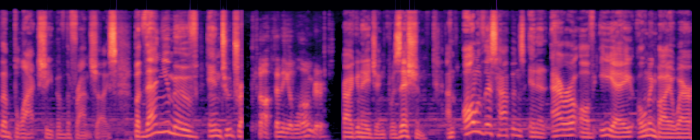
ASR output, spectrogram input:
the black sheep of the franchise. But then you move into Dra- any longer. Dragon Age Inquisition. And all of this happens in an era of EA owning BioWare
